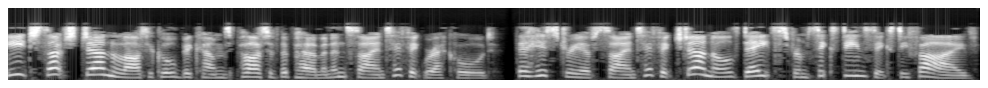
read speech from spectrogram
Each such journal article becomes part of the permanent scientific record. The history of scientific journals dates from 1665,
